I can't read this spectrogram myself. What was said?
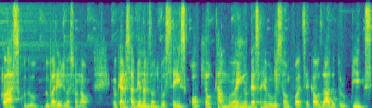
clássico do, do varejo nacional. Eu quero saber, na visão de vocês, qual que é o tamanho dessa revolução que pode ser causada pelo Pix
